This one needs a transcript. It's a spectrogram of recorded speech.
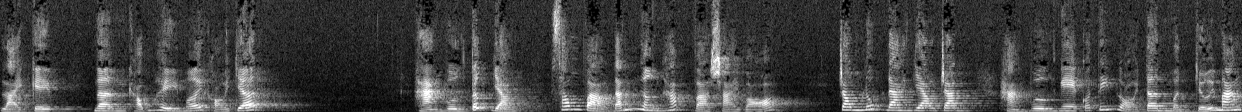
lại kịp, Nên Khổng Hy mới khỏi chết. Hạng vương tức giận, Xông vào đánh Ngân Hấp và xài Võ. Trong lúc đang giao tranh, Hạng vương nghe có tiếng gọi tên mình chửi mắng,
